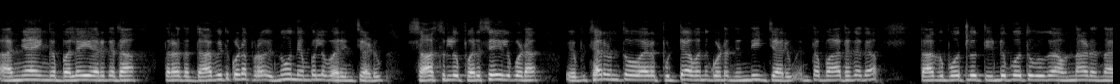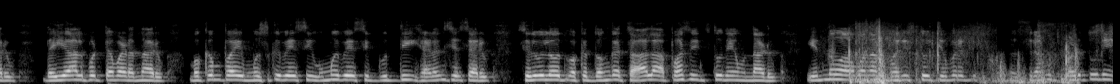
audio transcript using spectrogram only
అన్యాయంగా బలయ్యారు కదా. తర్వాత దావిది కూడా ఎన్నో నెంబర్లు భరించాడు శాస్త్రులు పరిచయులు కూడా వ్యభిచారంతో వారు పుట్టావని కూడా నిందించారు. ఎంత బాధ కదా! తాగుబోతులు తిండిపోతువుగా ఉన్నాడన్నారు. దయ్యాలు పుట్టవాడన్నారు. ముఖంపై ముసుగు వేసి ఉమ్ము వేసి గుద్ది హెళన చేశారు. సెలువులో ఒక దొంగ చాలా అపహసించుతూనే ఉన్నాడు. ఎన్నో అవమానాలు భరిస్తూ చివరికి శ్రమ పడుతూనే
